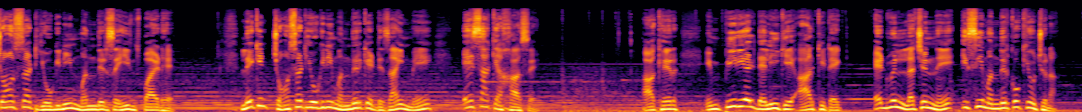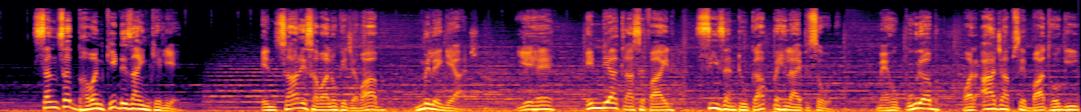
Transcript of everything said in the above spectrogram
चौसठ योगिनी मंदिर से ही इंस्पायर्ड है। लेकिन चौसठ योगिनी मंदिर के डिज़ाइन में ऐसा क्या खास है? आखिर इंपीरियल दिल्ली के आर्किटेक्ट एडविन लचिन ने इसी मंदिर को क्यों चुना? संसद भवन की डिज़ाइन के लिए। इन सारे सवालों के जवाब मिलेंगे आज। ये है इंडिया क्लासिफाइड सीज़न टू का पहला एपिसोड मैं हूँ पूरब और आज आपसे बात होगी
